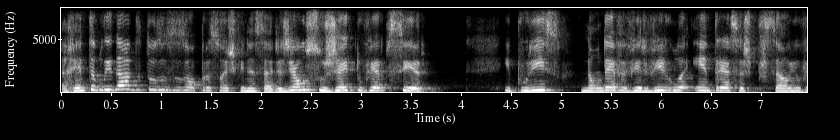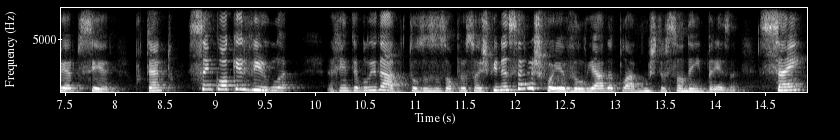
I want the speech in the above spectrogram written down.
A rentabilidade de todas as operações financeiras é o sujeito do verbo ser. E por isso não deve haver vírgula entre essa expressão e o verbo ser. Portanto, sem qualquer vírgula. A rentabilidade de todas as operações financeiras foi avaliada pela administração da empresa, sem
